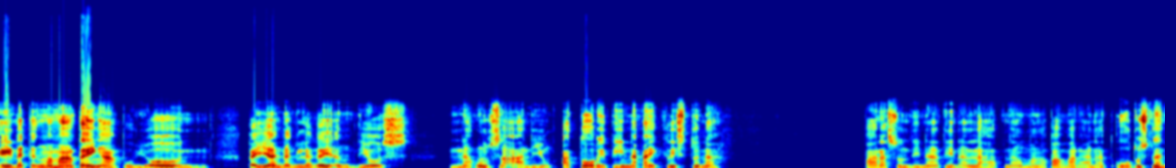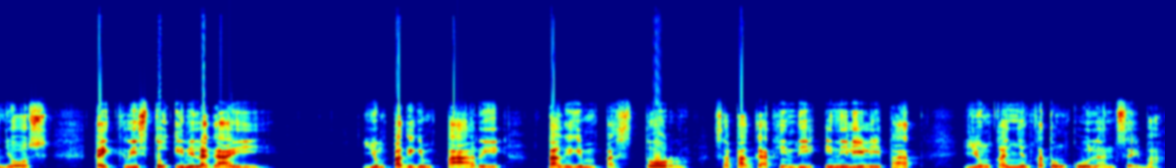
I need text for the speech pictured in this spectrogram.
Eh nagkang mamatay nga po yon. Kaya naglagay ang Diyos na kung saan yung authority na kay Kristo na para sundin natin ang lahat ng mga pamaran at utos ng Diyos kay Kristo inilagay yung pagiging pari, pagiging pastor sapagkat hindi inililipat yung kanyang katungkulan sa iba.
